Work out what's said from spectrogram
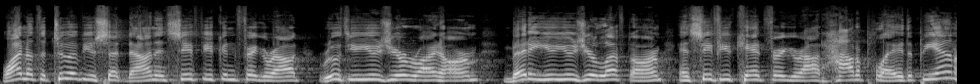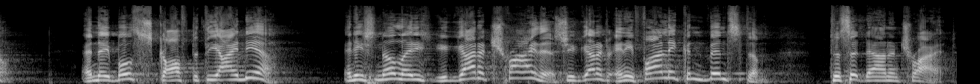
Why don't the two of you sit down and see if you can figure out, Ruth, you use your right arm, Betty, you use your left arm, and see if you can't figure out how to play the piano. And they both scoffed at the idea. And he said, No, ladies, you got to try this. You got to. And he finally convinced them to sit down and try it.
